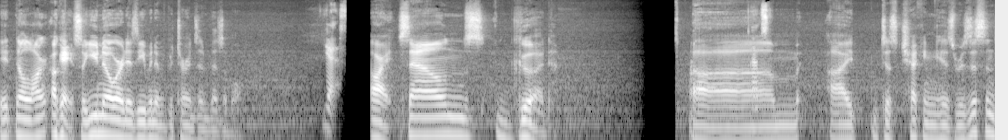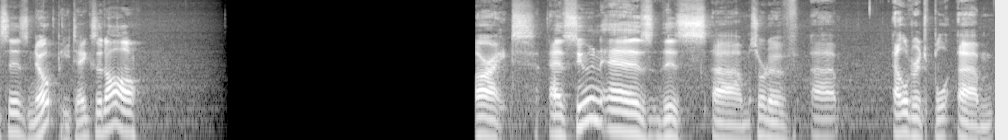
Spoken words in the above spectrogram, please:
It no longer. Okay, so you know where it is even if it turns invisible. Yes. All right, sounds good. Um, I just checking his resistances. Nope, he takes it all. All right. As soon as this um, sort of uh, eldritch bl- um,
